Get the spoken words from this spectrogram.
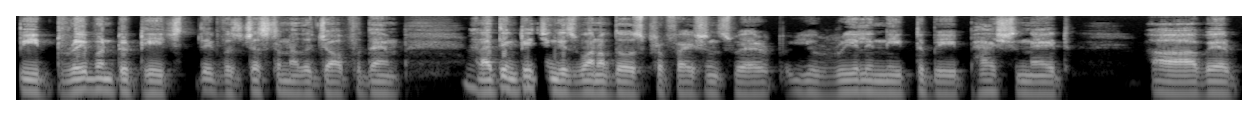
be driven to teach. It was just another job for them. And I think teaching is one of those professions where you really need to be passionate, uh, where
